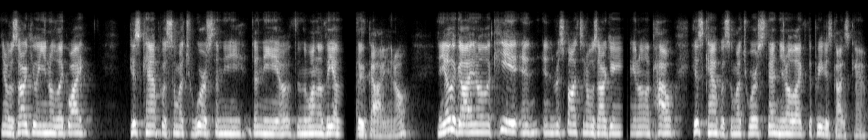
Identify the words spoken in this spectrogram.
you know, was arguing, you know, like why his camp was so much worse than the than the uh, than the one of the other guy, you know. And the other guy, you know, like he in in response, you know, was arguing, you know, like how his camp was so much worse than, you know, like the previous guy's camp.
